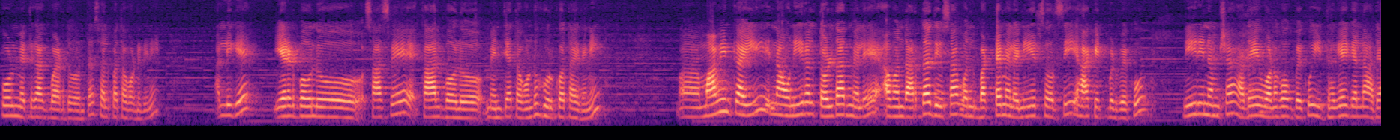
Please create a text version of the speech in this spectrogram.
ಹೋಳು ಮೆತ್ತಗಾಗಬಾರ್ದು ಅಂತ ಸ್ವಲ್ಪ ತೊಗೊಂಡಿದ್ದೀನಿ. ಅಲ್ಲಿಗೆ ಎರಡು ಬೌಲು ಸಾಸಿವೆ, ಕಾಲು ಬೌಲು ಮೆಂತ್ಯ ತೊಗೊಂಡು ಹುರ್ಕೋತಾ ಇದ್ದೀನಿ. ಮಾವಿನಕಾಯಿ ನಾವು ನೀರಲ್ಲಿ ತೊಳೆದಾದ್ಮೇಲೆ ಆ ಒಂದು ಅರ್ಧ ದಿವಸ ಒಂದು ಬಟ್ಟೆ ಮೇಲೆ ನೀರು ಸೋರಿಸಿ ಹಾಕಿಟ್ಬಿಡಬೇಕು. ನೀರಿನ ಅಂಶ ಅದೇ ಒಣಗೋಗಬೇಕು, ಈ ಧಗೆಗೆಲ್ಲ ಅದೇ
